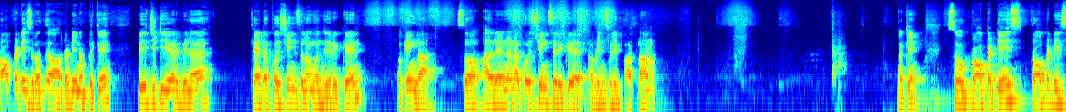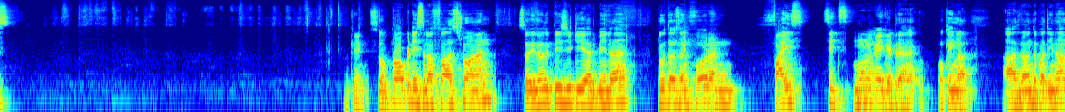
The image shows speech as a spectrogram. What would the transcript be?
ப்ராப்பர்ட்டிஸில் வந்து ஆல்ரெடி நம்மளுக்கு பிஜிடிஆர்பியில் கேட்ட கொஸ்டின்ஸ் எல்லாம் கொஞ்சம் இருக்குது ஓகேங்களா ஸோ அதில் என்னென்ன கொஸ்டின்ஸ் இருக்குது அப்படின்னு சொல்லி பார்க்கலாம். Okay so properties properties okay so la first one. So இது வந்து பிஜிடிஆர்பியில் two thousand four and five six மூணுமே கேட்டிருக்காங்க. ஓகேங்களா? அதில் வந்து பார்த்தீங்கன்னா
